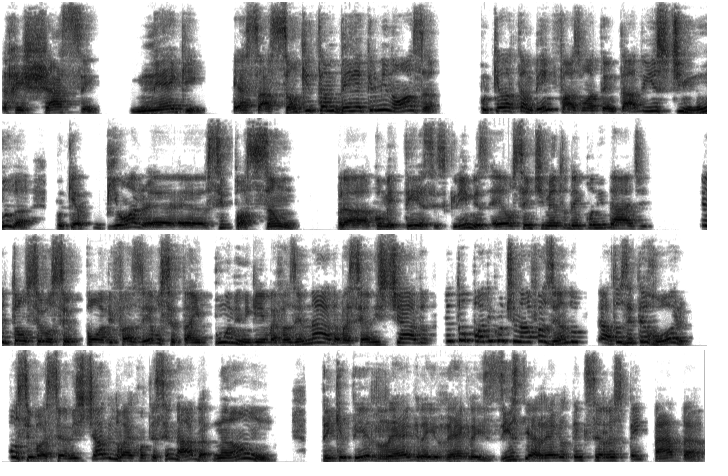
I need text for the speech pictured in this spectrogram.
rechacem, neguem essa ação que também é criminosa. porque ela também faz um atentado e estimula, porque a pior é, é, situação para cometer esses crimes é o sentimento da impunidade. Então, se você pode fazer, você está impune, ninguém vai fazer nada, vai ser anistiado, então pode continuar fazendo atos de terror. Você vai ser anistiado e não vai acontecer nada. Não! Tem que ter regra, e regra existe e a regra tem que ser respeitada.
